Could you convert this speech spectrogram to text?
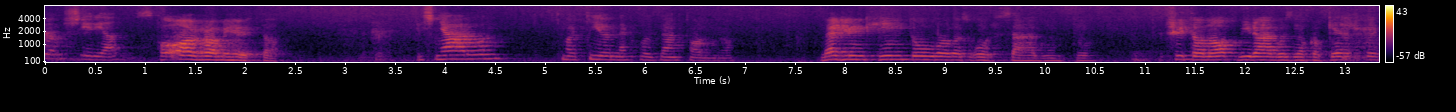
uram sírjához. Ha arra mélta. És nyáron majd kijönnek hozzánk falura. Megyünk hintóval az országunktól. Süt a nap, virágoznak a kertek.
